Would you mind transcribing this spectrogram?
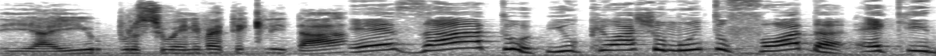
e aí o Bruce Wayne vai ter que lidar. Exato! E o que eu acho muito foda é que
